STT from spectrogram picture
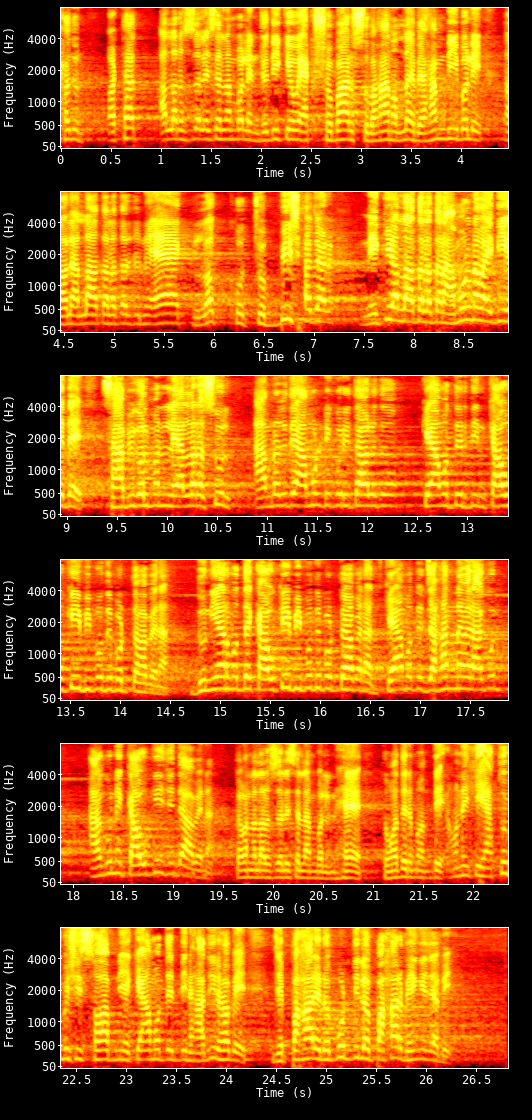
অর্থাৎ আল্লাহ রসুল্লাহিসাল্লাম বলেন, যদি কেউ একশো বার সুবাহান আল্লাহ বেহামদি বলে, তাহলে আল্লাহ তালা তার জন্য এক লক্ষ চব্বিশ হাজার নেকি আল্লাহ তালা তার আমল নামায় দিয়ে দেয়। সাহাবিগল মানলে আল্লাহ রসুল, আমরা যদি আমলটি করি, তাহলে তো কেয়ামতের দিন কাউকেই বিপদে পড়তে হবে না। দুনিয়ার মধ্যে কাউকেই বিপদে পড়তে হবে না। কেয়ামতে জাহান নামের আগুন, আগুনে কাউকেই যেতে হবে না। তখন আল্লাহ রসুল্লাহিসাল্লাম বলেন হ্যাঁ তোমাদের মধ্যে অনেকে এত বেশি সব নিয়ে কেয়ামতের দিন হাজির হবে যে পাহাড়ের ওপর দিলেও পাহাড় ভেঙে যাবে।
